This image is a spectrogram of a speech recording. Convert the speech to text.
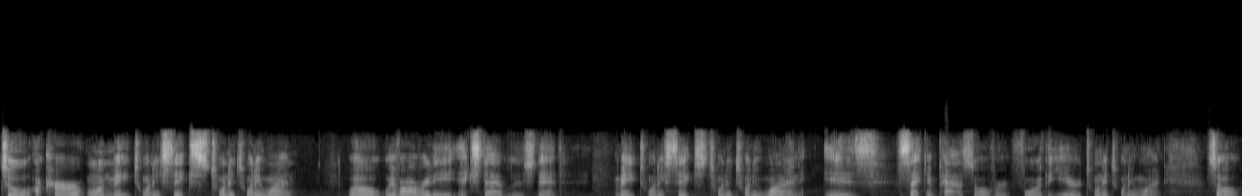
to occur on May 26, 2021? Well, we've already established that May 26, 2021 is second Passover for the year 2021. So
